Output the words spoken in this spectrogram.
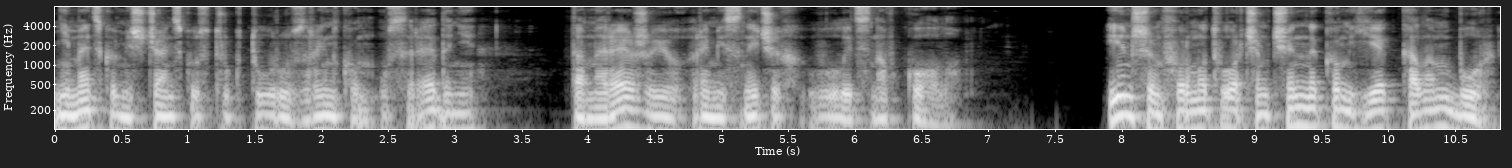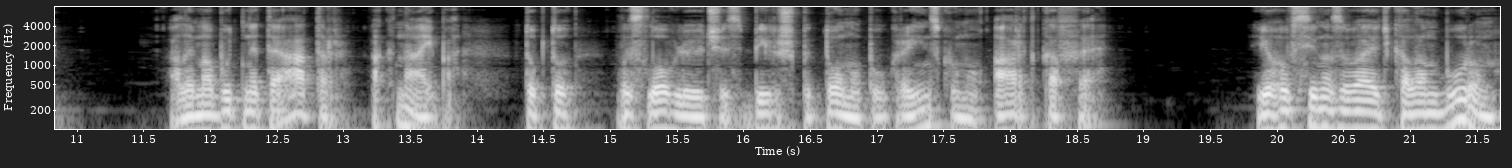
німецько-міщанську структуру з ринком усередині та мережею ремісничих вулиць навколо. Іншим формотворчим чинником є каламбур, але, мабуть, не театр, а кнайпа, тобто, висловлюючись більш питомо по-українському, арт-кафе. Його всі називають каламбуром,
